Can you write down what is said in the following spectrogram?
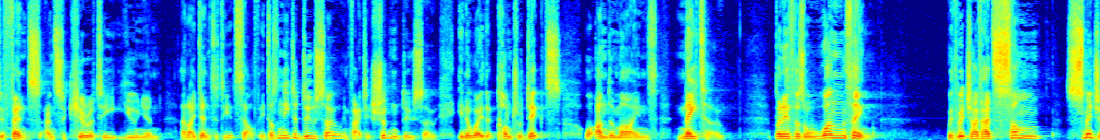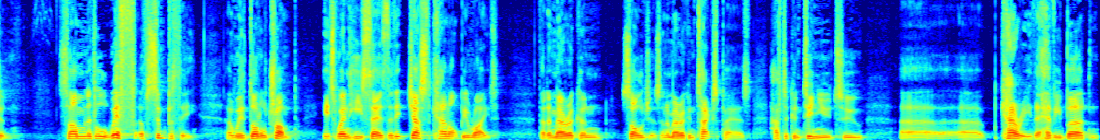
defense and security union and identity itself. It doesn't need to do so, in fact, it shouldn't do so in a way that contradicts or undermines NATO. But if there's a one thing with which I've had some smidgen, some little whiff of sympathy uh, with Donald Trump, it's when he says that it just cannot be right that American soldiers and American taxpayers have to continue to carry the heavy burden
